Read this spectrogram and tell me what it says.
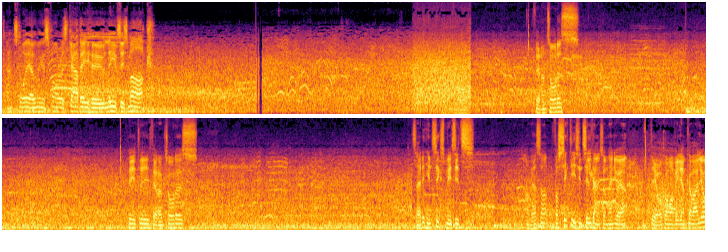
Cast away only as far as Gavi, who leaves his mark. Ferran Torres. Pedri, Ferran Torres. Så er det hensigtsmæssigt at være så forsigtig i sin tilgang, som han jo er. Derovre kommer William Carvalho.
